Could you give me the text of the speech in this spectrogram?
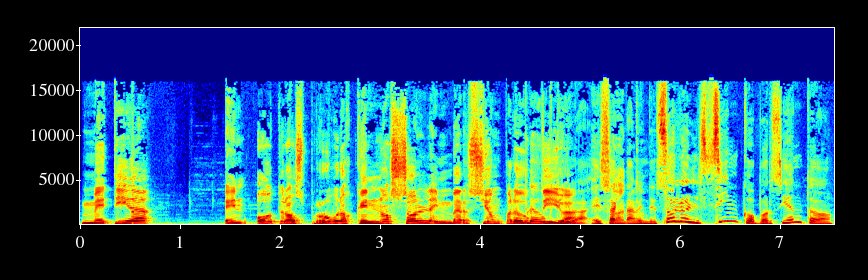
metida en otros rubros que no son la inversión productiva. productiva, exactamente. Solo el 5%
